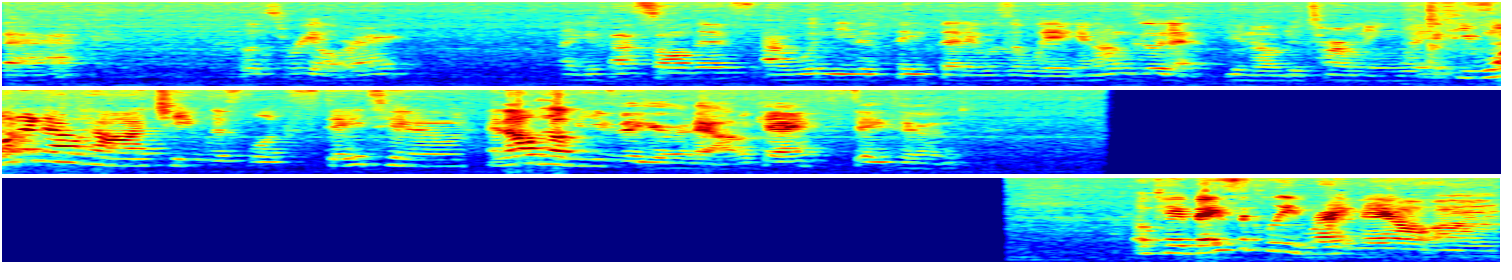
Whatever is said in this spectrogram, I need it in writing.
back, looks real, right? Like if I saw this, I wouldn't even think that it was a wig, and I'm good at, you know, determining wigs. If you want to know how I achieved this look, stay tuned, and I'll help you figure it out, okay? Stay tuned. Okay, basically right now, um,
